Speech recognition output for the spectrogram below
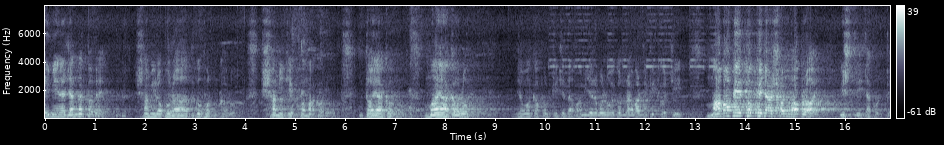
এই মেয়েরা জান্নাত পাবে। স্বামীর অপরাধ গোপন করো, স্বামীকে ক্ষমা করো, দয়া করো, মায়া করো জামা কাপড় কেচে দাও। আমি যেটা বললাম, ওই কথাটা আবার রিপিট করছি। মা বাপের পক্ষে যা সম্ভব নয়, স্ত্রী তা করবে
